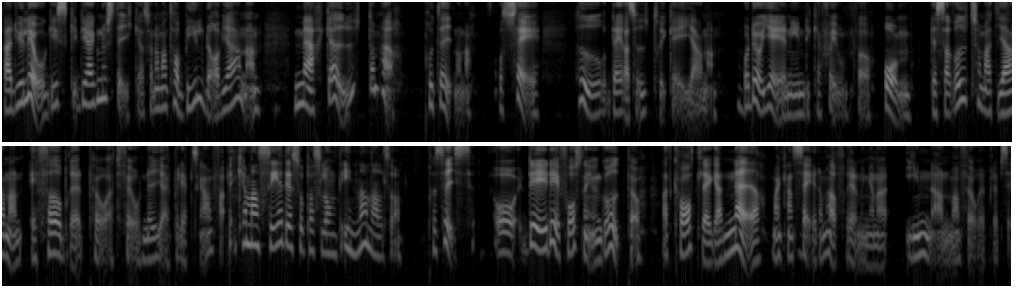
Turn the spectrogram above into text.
radiologisk diagnostik, alltså när man tar bilder av hjärnan, märka ut de här proteinerna och se hur deras uttryck är i hjärnan. Och då ge en indikation för om det ser ut som att hjärnan är förberedd på att få nya epileptiska anfall. Kan man se det så pass långt innan alltså? Precis. Och det är det forskningen går ut på. Att kartlägga när man kan se de här förändringarna innan man får epilepsi.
